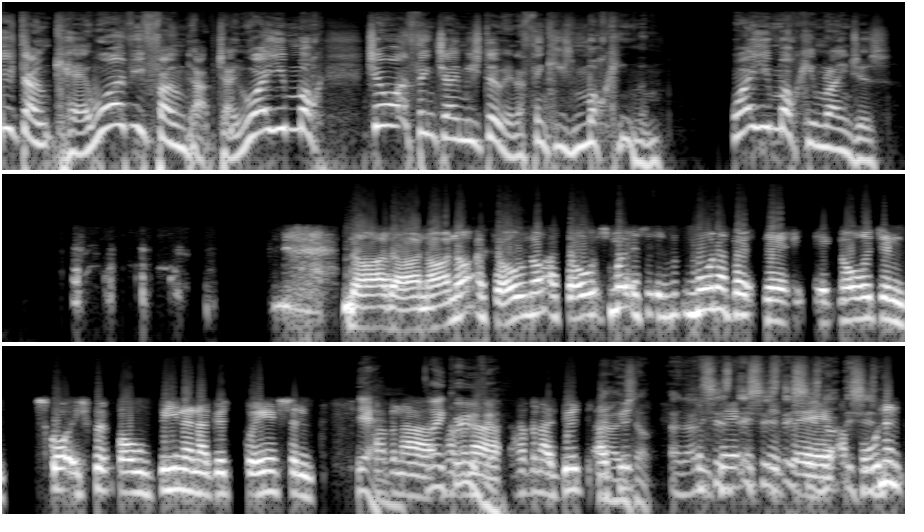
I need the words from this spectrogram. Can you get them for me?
you don't care. Why have you phoned up, Jamie? Why are you mock? Do you know what I think Jamie's doing? I think he's mocking them. Why are you mocking Rangers? no, no, no, not at all. Not at all. It's more, it's more about the acknowledging Scottish football being in a good place and Yeah, having a I agree having, a, having a good a No, good it's not. No, this is this is this is not. uh, This is opponent.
